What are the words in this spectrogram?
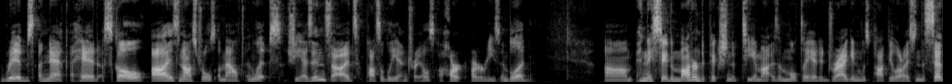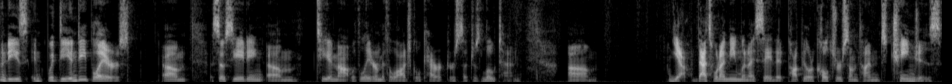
ribs, a neck, a head, a skull, eyes, nostrils, a mouth, and lips. She has insides, possibly entrails, a heart, arteries, and blood. Um, and they say the modern depiction of Tiamat as a multi-headed dragon was popularized in the 70s in, with D&D players, um, associating um, Tiamat with later mythological characters such as Lotan. Yeah, that's what I mean when I say that popular culture sometimes changes.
